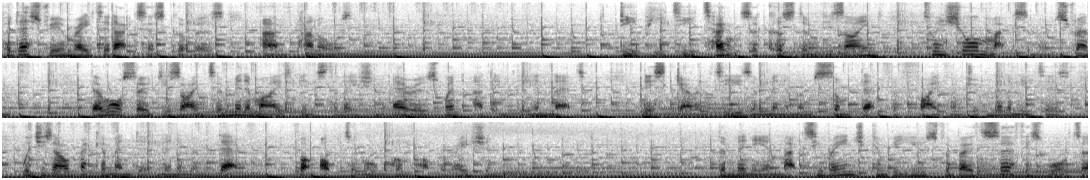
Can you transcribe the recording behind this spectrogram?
pedestrian rated access covers and panels. DPT tanks are custom designed to ensure maximum strength. They're also designed to minimise installation errors when adding the inlet. This guarantees a minimum sump depth of 500mm, which is our recommended minimum depth for optimal pump. The Mini and Maxi range can be used for both surface water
